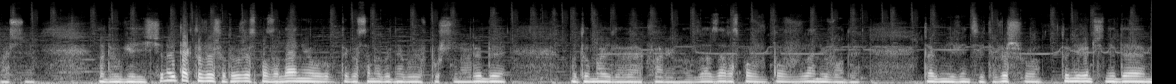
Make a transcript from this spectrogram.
właśnie na długie liście. No i tak to wyszło, to już jest po zalaniu, tego samego dnia były wpuszczone ryby, no to ma ile akwarium, no, za, zaraz po, po wlaniu wody. Tak mniej więcej to wyszło. Tu nie wiem czy nie dałem,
